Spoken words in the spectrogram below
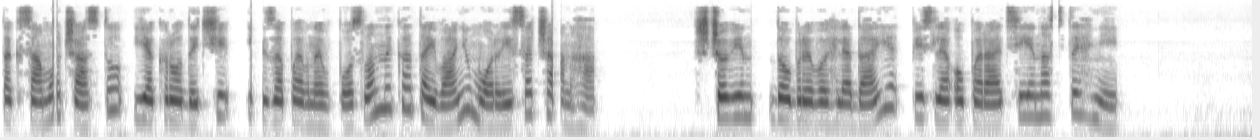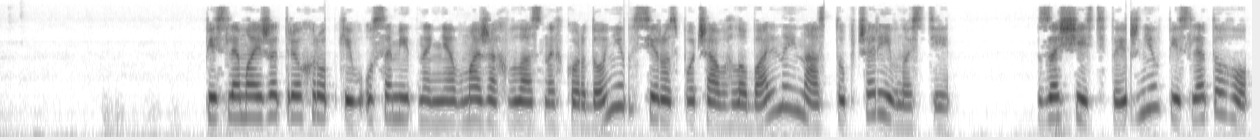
так само часто, як родичі, і запевнив посланника Тайваню Морріса Чанга, що він добре виглядає після операції на стегні. Після майже трьох років усамітнення в межах власних кордонів Сі розпочав глобальний наступ чарівності. За шість тижнів після того,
